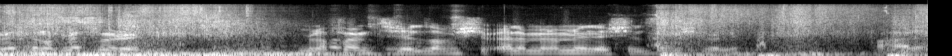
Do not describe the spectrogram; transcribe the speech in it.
Vet du något mer som är roligt? Mina 50 kilo har försvunnit, eller mina minikilo har försvunnit. Ja, här är det.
